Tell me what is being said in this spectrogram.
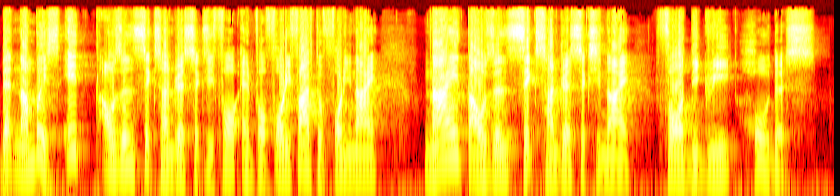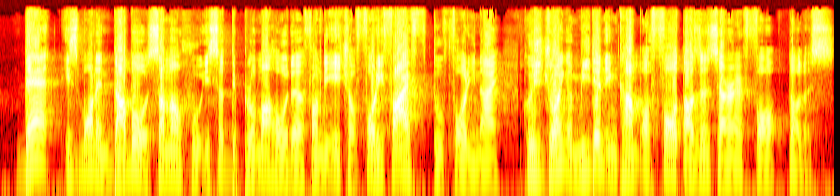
that number is 8,664 and for 45 to 49, 9,669 for degree holders. That is more than double someone who is a diploma holder from the age of 45 to 49 who is drawing a median income of $4,704.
